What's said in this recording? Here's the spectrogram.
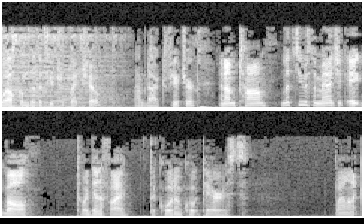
Welcome to the Future Quake Show. I'm Dr. Future. And I'm Tom. Let's use the magic eight ball to identify the quote unquote terrorists. Bionic.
